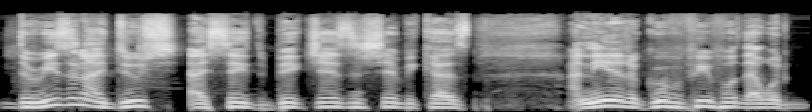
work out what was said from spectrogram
the reason I do, sh- I say the big jizz and shit because I needed a group of people that would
